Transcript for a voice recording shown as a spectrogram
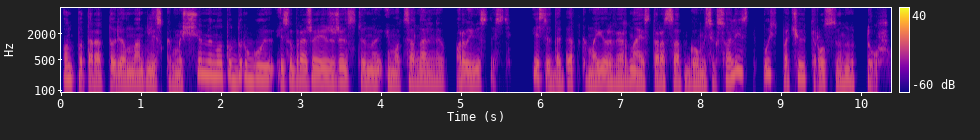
Он потараторил на английском еще минуту-другую, изображая женственную эмоциональную порывистость. Если догадка майора верна и старосад гомосексуалист, пусть почует родственную душу.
